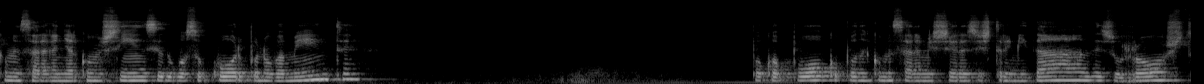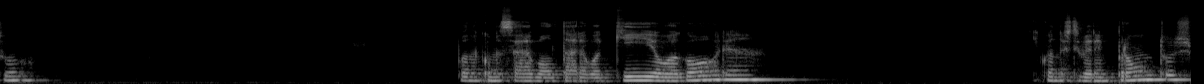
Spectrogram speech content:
Começar a ganhar consciência do vosso corpo novamente. Pouco a pouco podem começar a mexer as extremidades, o rosto. Podem começar a voltar ao aqui ou agora. E quando estiverem prontos,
